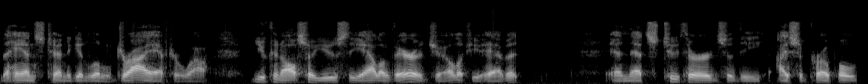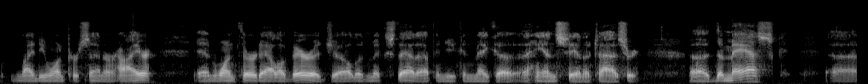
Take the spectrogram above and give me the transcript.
the hands tend to get a little dry after a while. You can also use the aloe vera gel if you have it, and that's two thirds of the isopropyl, 91% or higher, and one third aloe vera gel, and mix that up, and you can make a, a hand sanitizer. Uh, the mask, uh,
